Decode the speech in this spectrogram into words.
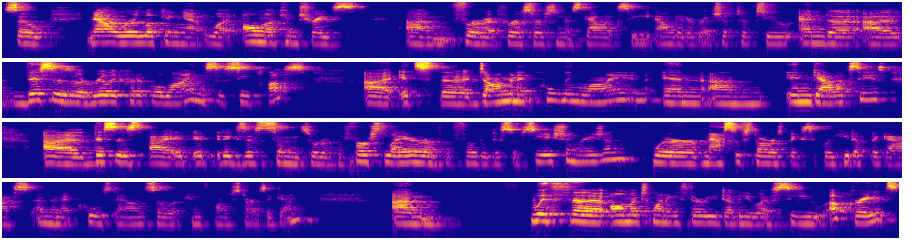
So now we're looking at what ALMA can trace um, for, a- for a Circinus galaxy out at a redshift of two. And uh, uh, this is a really critical line. This is C plus. Uh, it's the dominant cooling line in, um, in galaxies. Uh, this is, uh, it, it exists in sort of the first layer of the photodissociation region where massive stars basically heat up the gas and then it cools down so it can form stars again. Um, with the ALMA 2030 WSU upgrades,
